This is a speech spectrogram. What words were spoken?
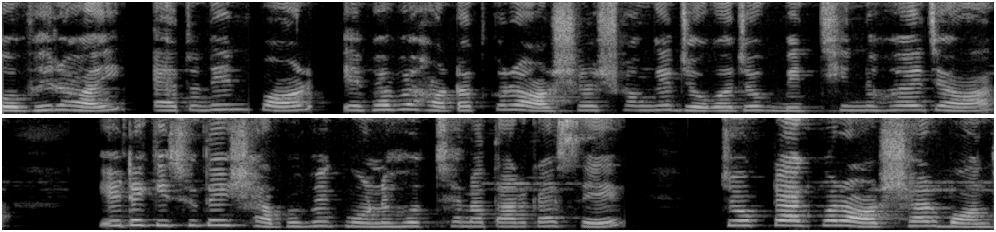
গভীর হয়, এতদিন পর এভাবে হঠাৎ করে অর্ষার সঙ্গে যোগাযোগ বিচ্ছিন্ন হয়ে যাওয়া, এটা কিছুতেই স্বাভাবিক মনে হচ্ছে না তার কাছে। চোখটা একবার অর্ষার বন্ধ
